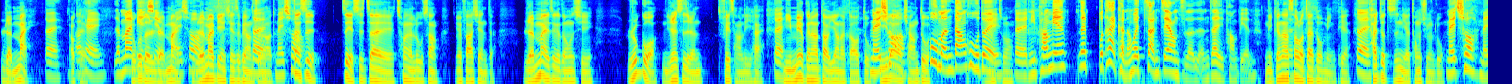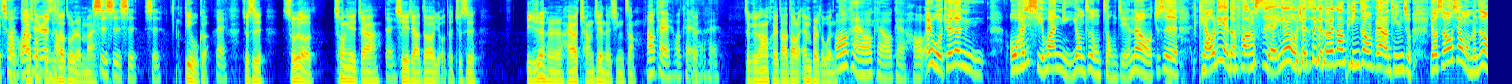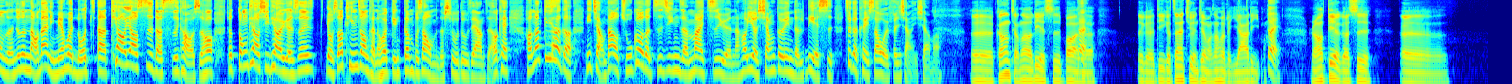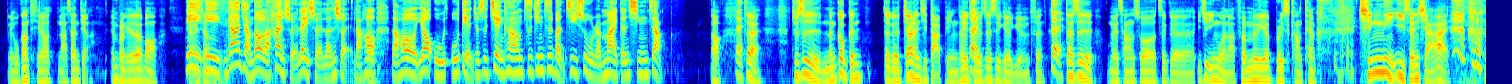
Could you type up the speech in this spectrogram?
人脉。对，OK，人脉足够的人脉，没错，人脉变现是非常重要的，没错。但是这也是在创业路上你会发现的，人脉这个东西，如果你认识的人。非常厉害，对你没有跟他到一样的高度，一样的强度，部门当户对，对你旁边那不太可能会站这样子的人在你旁边。你跟他收了再多名片，对，他就只是你的通讯录。没错，没错，完全不是。叫做人脉，是是是是。第五个，对，就是所有创业家、对企业家都要有的，就是比任何人还要强健的心脏。OK OK OK。这个刚刚回答到了 Amber 的问题。OK OK OK，好，哎，我觉得你我很喜欢你用这种总结那种就是条列的方式，哎，因为我觉得这个会让听众非常清楚。有时候像我们这种人，就是脑袋里面会逻呃跳跃式的思考的时候，就东跳西跳一个，所以有时候听众可能会跟跟不上我们的速度这样子。OK，好，那第二个你讲到足够的资金、人脉、资源，然后也有相对应的劣势，这个可以稍微分享一下吗？呃，刚刚讲到的劣势包含了。这个第一个站在巨人肩膀上会有压力嘛？对。然后第二个是呃，哎，我刚提到哪三点了？Amber 可以再帮我你你你刚才讲到了汗水、泪水、冷水，然后然后要五五点就是健康、资金、资本、技术、人脉跟心脏。哦，对。再来就是能够跟这个家人一起打拼，他会觉得这是一个缘分。对，但是我们也常说这个一句英文啊，familiar breeds contempt，亲昵一生狭隘，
